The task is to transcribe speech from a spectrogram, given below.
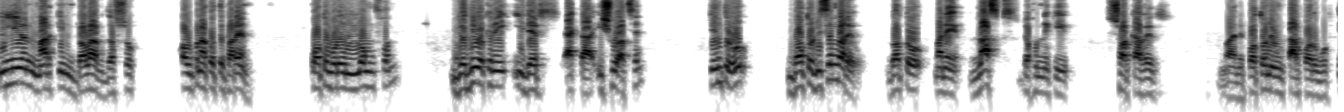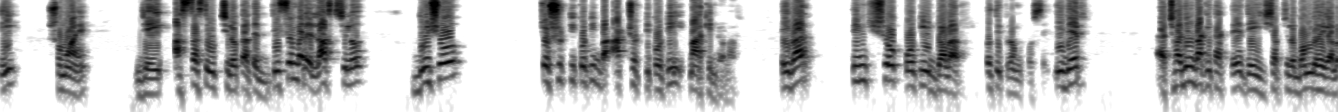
বিলিয়ন মার্কিন ডলার দর্শক কল্পনা করতে পারেন, কত বড় উল্লঙ্ঘন যদিও এখানে ঈদের একটা ইস্যু আছে, কিন্তু গত ডিসেম্বরেও, গত মানে লাস্ট যখন নাকি সরকারের মানে পতন এবং তার পরবর্তী সময়ে যে আস্তে আস্তে উঠছিল, তাতে ডিসেম্বরে লাস্ট ছিল দুইশো চৌষট্টি কোটি বা আটষট্টি কোটি মার্কিন ডলার। এবার তিনশো কোটি ডলার অতিক্রম করছে। ঈদের ছয় দিন বাকি থাকতে যে হিসাব ছিল বন্ধ হয়ে গেল,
